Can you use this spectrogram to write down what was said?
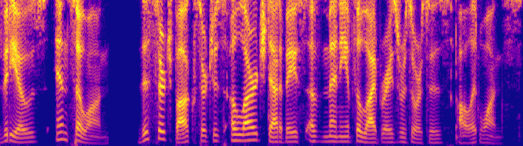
videos, and so on. This search box searches a large database of many of the library's resources all at once.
